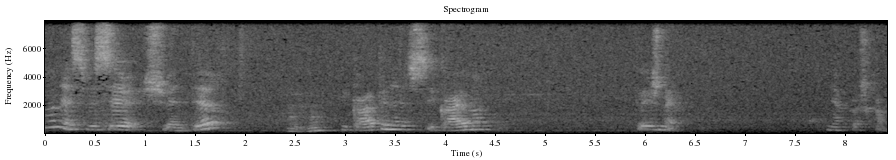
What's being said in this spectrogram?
Nu, nes visi šventi, Mhm. į kapines, į kaimą. Tai žinai, ne kažkam.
